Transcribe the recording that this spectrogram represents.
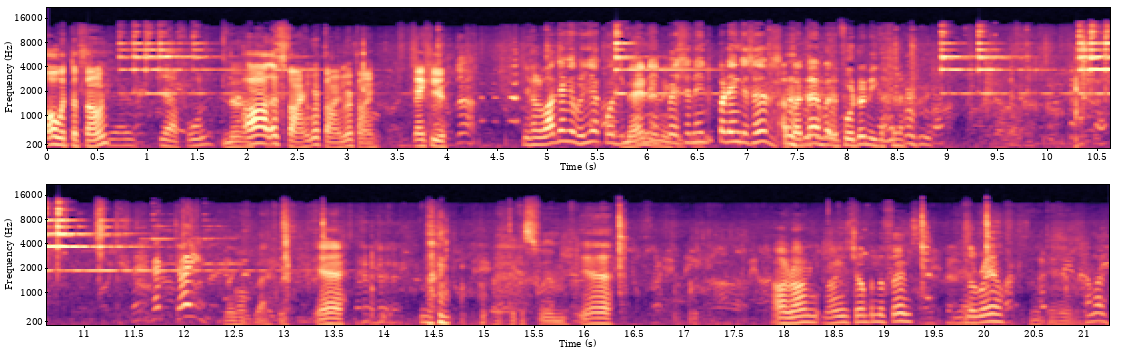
Oh, with the phone? Yeah, yeah, phone. No. Oh, that's fine. We're fine. We're fine. Thank you. निकलवा देंगे भैया कोई दिक्कत नहीं, नहीं नहीं, पैसे नहीं पड़ेंगे सर अब पता है फोटो निकाला James! Back. Yeah. I took a swim. Yeah. Oh, Ronnie, Ronnie's jumping the fence, yeah. the rail. Oh, damn. Come on.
